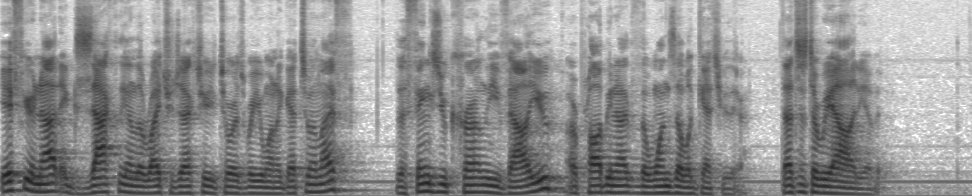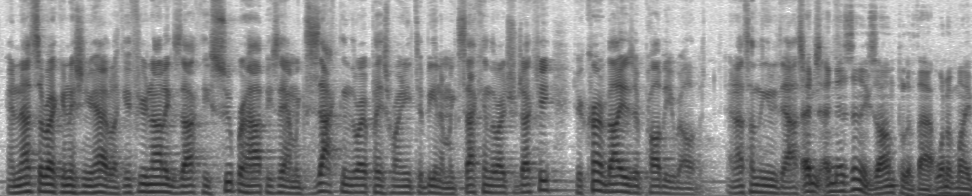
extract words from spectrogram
If you're not exactly on the right trajectory towards where you want to get to in life, the things you currently value are probably not the ones that will get you there. That's just the reality of it. And that's the recognition you have. Like if you're not exactly super happy, say I'm exactly in the right place where I need to be and I'm exactly in the right trajectory, your current values are probably irrelevant. And that's something you need to ask and, yourself. And as an example of that, one of my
